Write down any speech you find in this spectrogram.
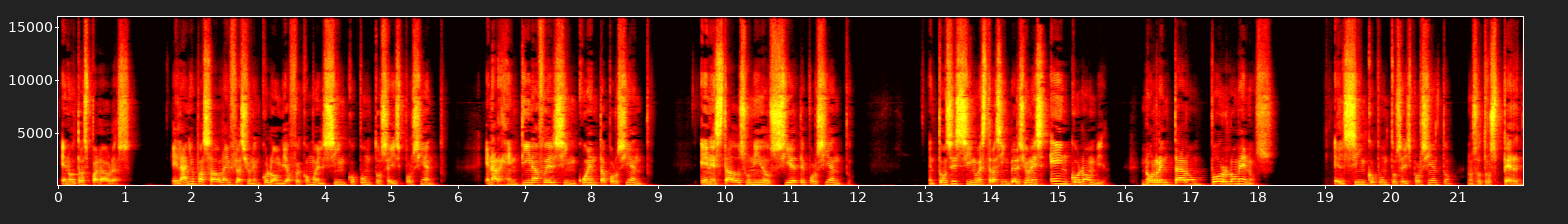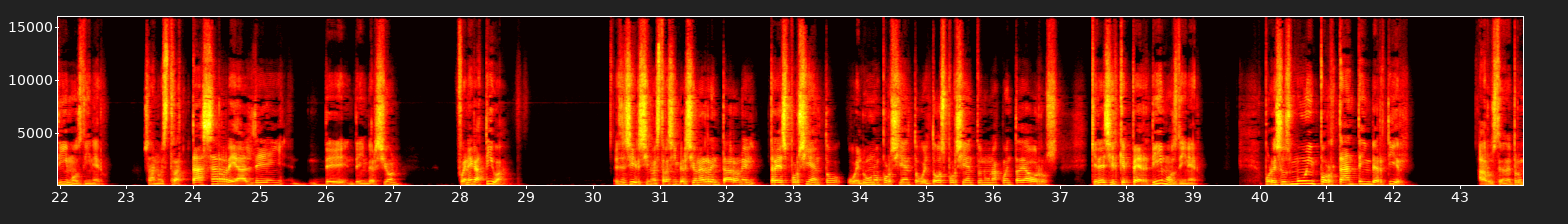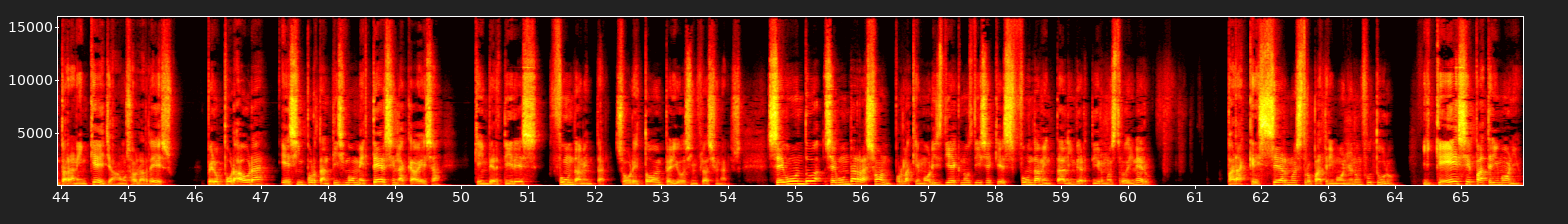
En otras palabras, el año pasado la inflación en Colombia fue como el 5.6%. En Argentina fue del 50%. En Estados Unidos 7%. Entonces, si nuestras inversiones en Colombia no rentaron por lo menos el 5.6%, nosotros perdimos dinero. O sea, nuestra tasa real de, de, inversión fue negativa. Es decir, si nuestras inversiones rentaron el 3% o el 1% o el 2% en una cuenta de ahorros, quiere decir que perdimos dinero. Por eso es muy importante invertir. Ahora ustedes me preguntarán en qué, ya vamos a hablar de eso. Pero por ahora es importantísimo meterse en la cabeza que invertir es fundamental, sobre todo en periodos inflacionarios. Segundo, segunda razón por la que Maurice Dieck nos dice que es fundamental invertir nuestro dinero para crecer nuestro patrimonio en un futuro y que ese patrimonio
